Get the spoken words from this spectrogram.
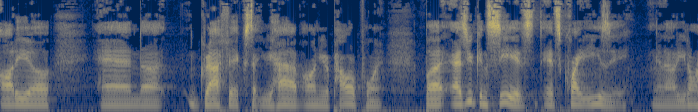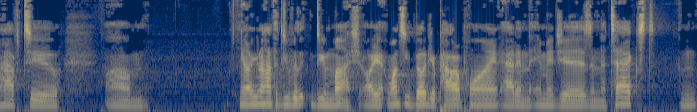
audio and uh, graphics that you have on your PowerPoint. But as you can see, it's it's quite easy. You know, you don't have to, um, you know, you don't have to do really, do much. Or you, once you build your PowerPoint, add in the images and the text. And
